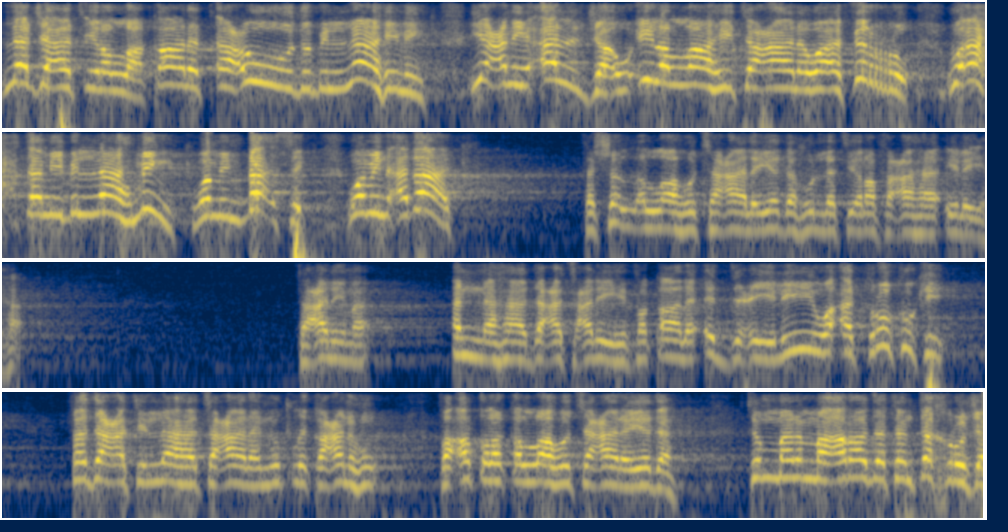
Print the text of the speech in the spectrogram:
لجأت إلى الله قالت أعوذ بالله منك. يعني ألجأ إلى الله تعالى وأفر وأحتمي بالله منك ومن بأسك ومن أذاك. فشل الله تعالى يده التي رفعها إليها. فعلم أنها دعت عليه فقال ادعي لي وأتركك. فدعت الله تعالى أن يطلق عنه فأطلق الله تعالى يده. ثم لما أرادت أن تخرج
